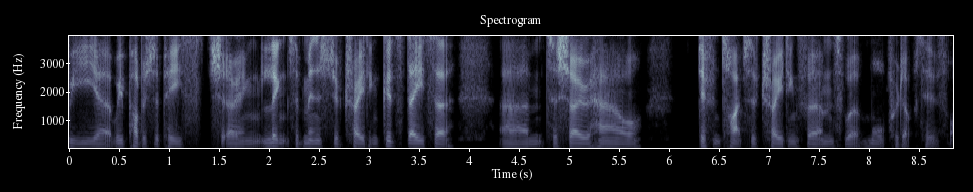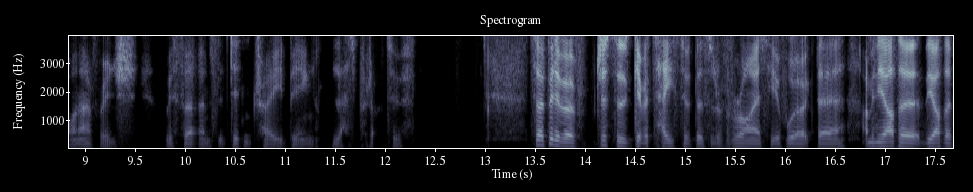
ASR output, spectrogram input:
we uh, we published a piece showing linked administrative trading goods data um, to show how different types of trading firms were more productive on average, with firms that didn't trade being less productive. So a bit of a just to give a taste of the sort of variety of work there. I mean, the other the other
